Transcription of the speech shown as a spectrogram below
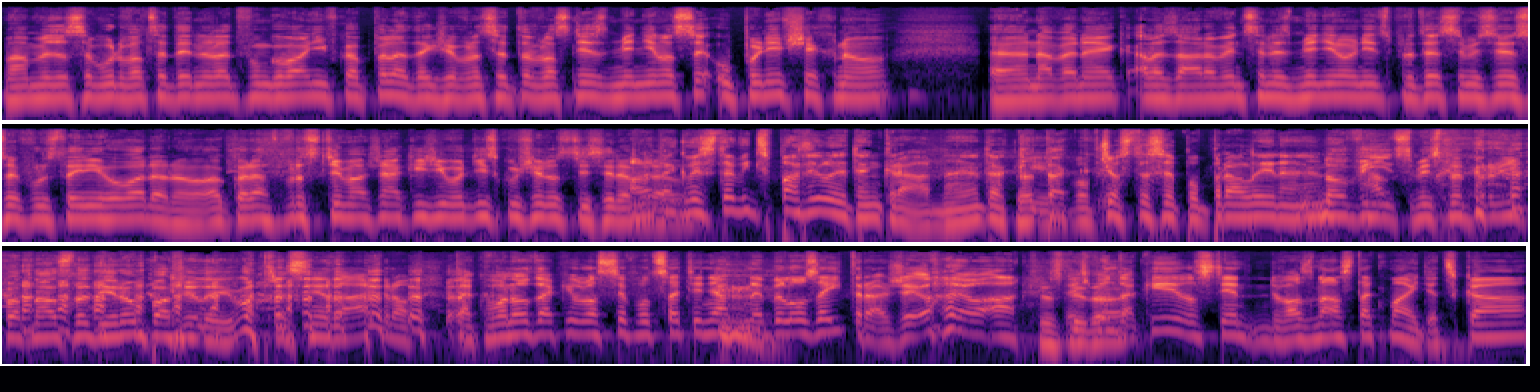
máme za sebou 21 let fungování v kapele, takže ono se to vlastně změnilo se úplně všechno e, na venek, ale zároveň se nezměnilo nic, protože si myslím, že jsme furt stejný hovada, no, akorát prostě máš nějaký životní zkušenosti si Ale nabral. tak vy jste víc pařili tenkrát, ne? Taky. No tak- Občas jste se poprali, ne? No víc, my jsme první 15 let jenom pařili. Přesně tak, no. Tak ono taky vlastně v podstatě nějak nebylo zítra, že jo? jo? A Přesně tak. taky vlastně dva z nás tak mají děcka,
